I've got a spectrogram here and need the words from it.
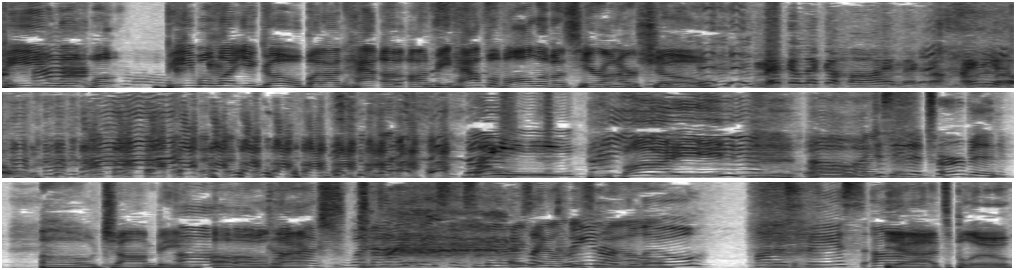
B will, will B will let you go, but on ha- uh, on behalf of all of us here on our show, Mecca lecca high, mecca hiney ho. Bye. bye. Oh, I just God. ate a turban. Oh, Jambi. Oh, Oh, gosh. Lex. What My face looks It very was like green as or blue on his face. Oh. Yeah, it's blue.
